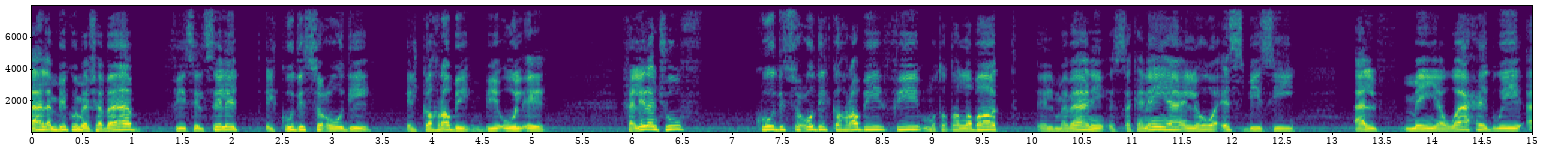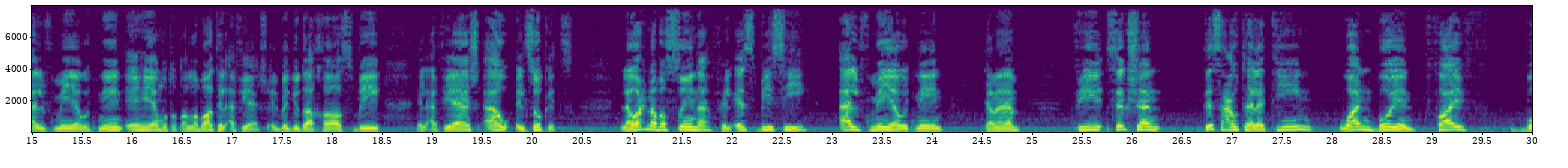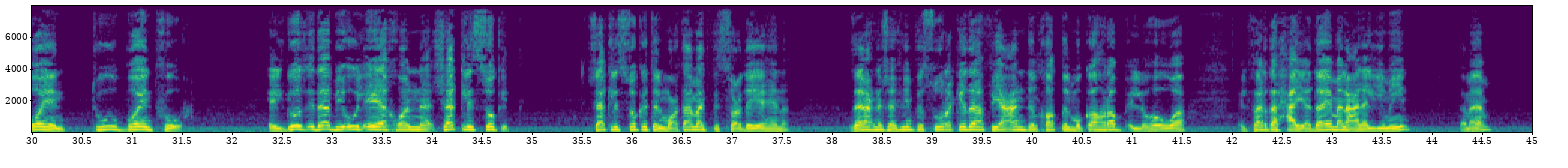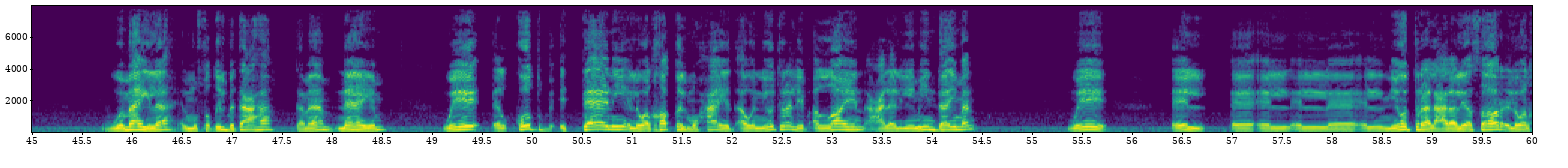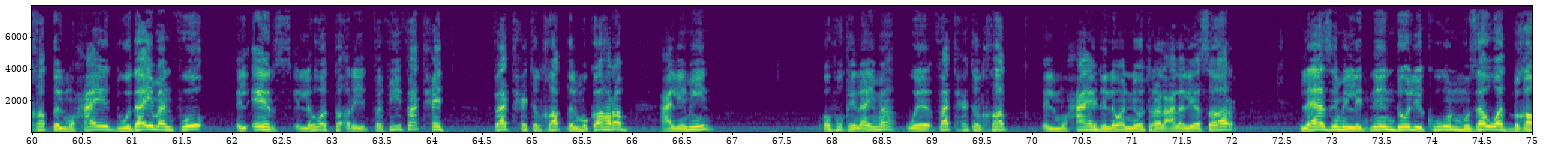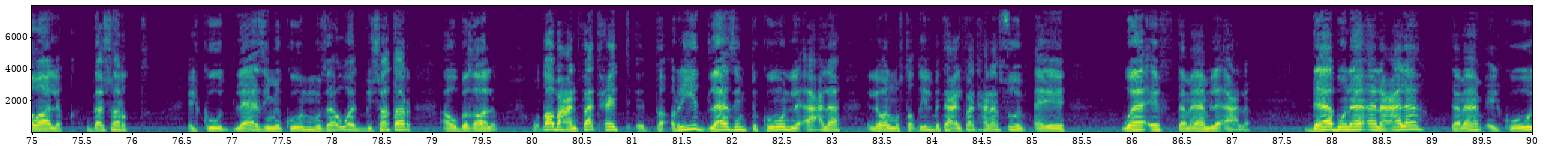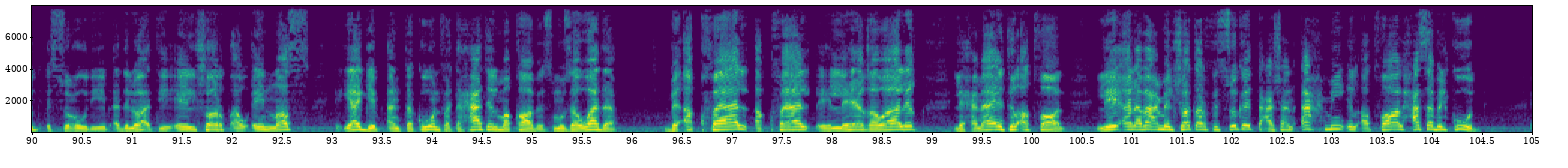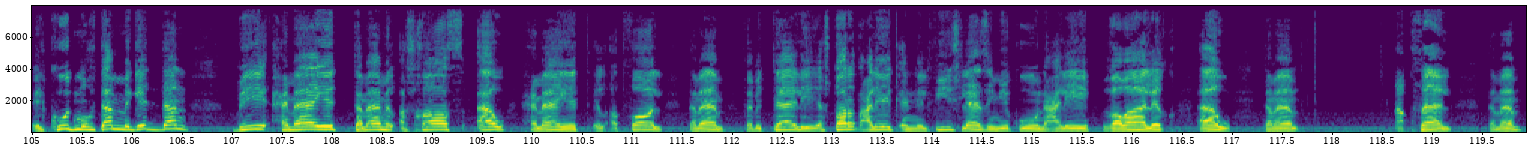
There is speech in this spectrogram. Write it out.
أهلا بيكم يا شباب في سلسلة الكود السعودي الكهربي. بيقول إيه؟ خلينا نشوف كود السعودي الكهربي في متطلبات المباني السكنية اللي هو SBC 1101 و 1102 إيه هي متطلبات الأفياش؟ الفيديو ده خاص بالأفياش أو ال sockets. لو إحنا بصينا في ال SBC 1102 تمام؟ في section 39 1.5.2.4 الجزء ده بيقول إيه يا إخوانا؟ شكل ال socket شكل ال socket المعتمد في السعودية هنا. زي ما إحنا شايفين في الصورة كده في عند الخط المكهرب اللي هو الفردة الحية دايما على اليمين. تمام؟ ومايلة المستطيل بتاعها. تمام؟ نايم. والقطب الثاني اللي هو الخط المحايد أو ال neutral يبقى ال line على اليمين دايما. وال ال ال ال neutral على اليسار اللي هو الخط المحايد ودايما فوق ال earth اللي هو التأريض ففي فتحة فتحة الخط المكهرب على اليمين أفقي نايمة وفتحة الخط المحايد اللي هو ال neutral على اليسار. لازم الاثنين دول يكون مزود بغوالق. ده شرط الكود. لازم يكون مزود ب shutter أو بغالق. وطبعا فتحة التأريض لازم تكون لأعلى اللي هو المستطيل بتاع الفتحة نفسه يبقى إيه؟ واقف تمام لاعلى ده بناء على تمام الكود السعودي. يبقى دلوقتي إيه الشرط أو إيه النص؟ يجب أن تكون فتحات المقابس مزودة بأقفال أقفال اللي هي غوالق لحماية الأطفال. ليه أنا بعمل shutter في ال socket؟ عشان أحمي الأطفال حسب الكود. الكود مهتم جدا بحماية تمام الأشخاص أو حماية الأطفال تمام؟ فبالتالي يشترط عليك إن الفيش لازم يكون عليه غوالق أو تمام؟ أقفال تمام؟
